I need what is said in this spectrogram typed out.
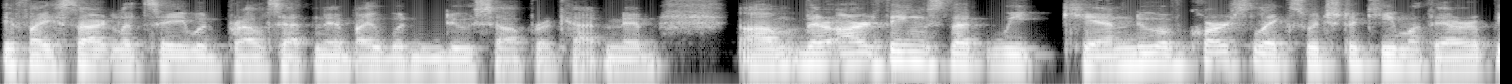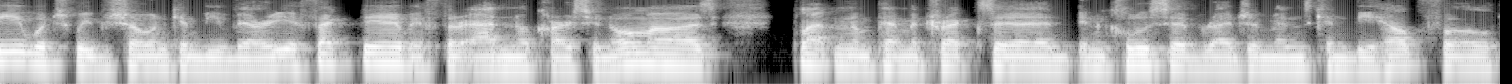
If I start, let's say, with pralsetinib, I wouldn't do selpercatinib. Um, there are things that we can do, of course, like switch to chemotherapy, which we've shown can be very effective if they're adenocarcinomas, platinum pemetrexed inclusive regimens can be helpful.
